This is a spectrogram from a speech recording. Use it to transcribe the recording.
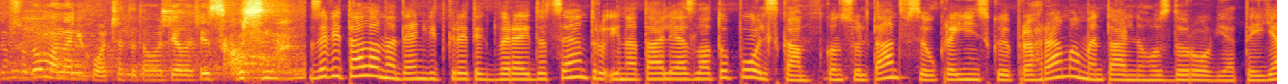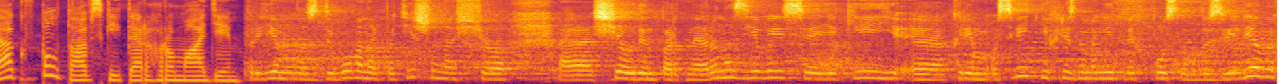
потому что дома она не хочет этого делать, ей скучно. Завітала на день відкритих дверей до центру і Наталія Златопольська, консультант всеукраїнської програми ментального здоров'я «Ти як» в Полтавській тергромаді. Приємно здивована і потішена, що е, ще один партнер у нас з'явився, який, е, крім освітніх різноманітних послуг дозвілєвих,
